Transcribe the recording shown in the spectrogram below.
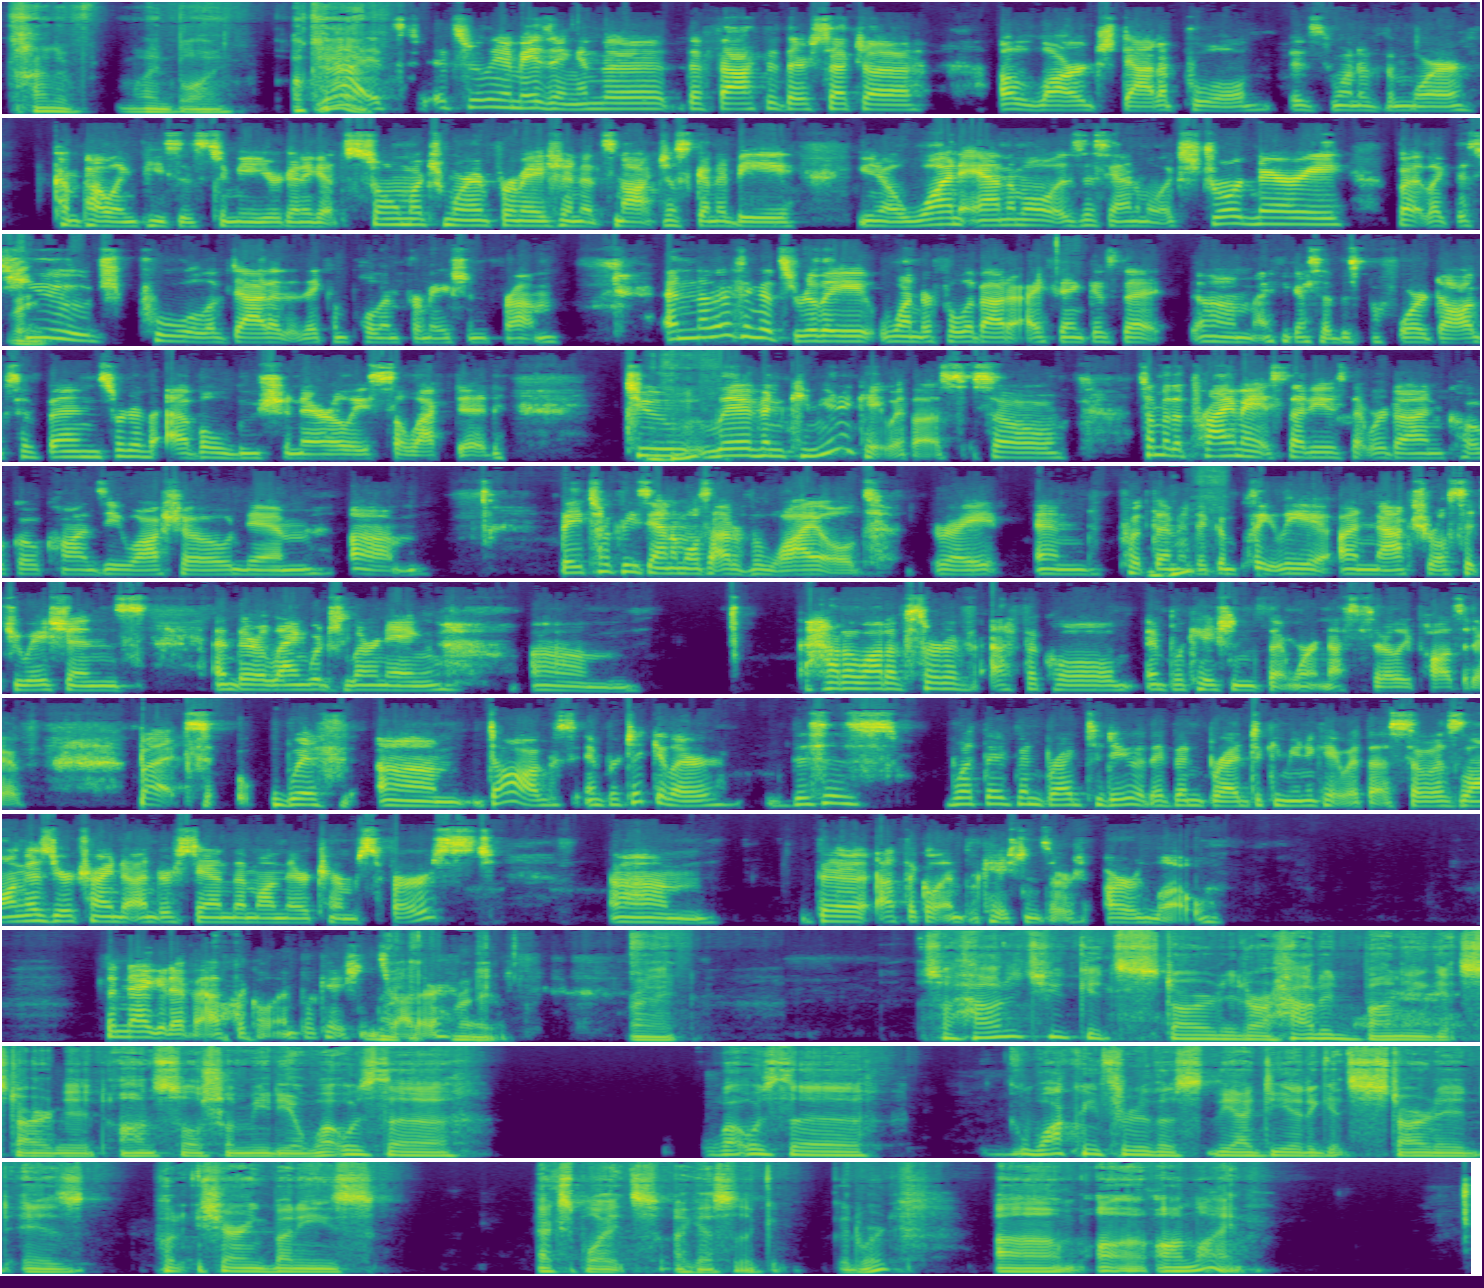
kind of mind blowing. Okay. Yeah, it's it's really amazing. And the the fact that there's such a a large data pool is one of the more compelling pieces to me. You're going to get so much more information. It's not just going to be, you know, one animal is this animal extraordinary, but like this right. huge pool of data that they can pull information from. And another thing that's really wonderful about it, I think, is that um, I think I said this before dogs have been sort of evolutionarily selected to mm-hmm. live and communicate with us. So some of the primate studies that were done, Koko, Kanzi, Washoe, Nim, um, they took these animals out of the wild, right, and put them mm-hmm. into completely unnatural situations, and their language learning um, had a lot of sort of ethical implications that weren't necessarily positive. But with um, dogs in particular, this is what they've been bred to do. They've been bred to communicate with us. So as long as you're trying to understand them on their terms first, um, the ethical implications are are low. The negative ethical implications, right, rather. Right. Right. So, how did you get started, or how did Bunny get started on social media? What was the, what was the, walk me through this. The idea to get started is put sharing Bunny's exploits. I guess is a good word. Um, on, online.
